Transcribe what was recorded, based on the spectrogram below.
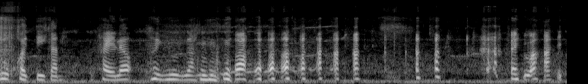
ลูกคอยตีกันหายแล้วหายงือยัง บายบาย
